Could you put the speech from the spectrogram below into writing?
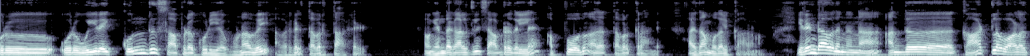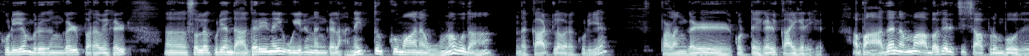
ஒரு ஒரு உயிரை கொன்று சாப்பிடக்கூடிய உணவை அவர்கள் தவிர்த்தார்கள். அவங்க எந்த காலத்துலையும் சாப்பிட்றதில்ல. அப்போதும் அதை தவிர்க்கிறாங்க. அதுதான் முதல் காரணம். இரண்டாவது என்னென்னா அந்த காட்டில் வாழக்கூடிய மிருகங்கள் பறவைகள் சொல்லக்கூடிய அந்த அகரிணை உயிரினங்கள் அனைத்துக்குமான உணவு தான் அந்த காட்டில் வரக்கூடிய பழங்கள் கொட்டைகள் காய்கறிகள். அப்போ அதை நம்ம அபகரித்து சாப்பிடும்போது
